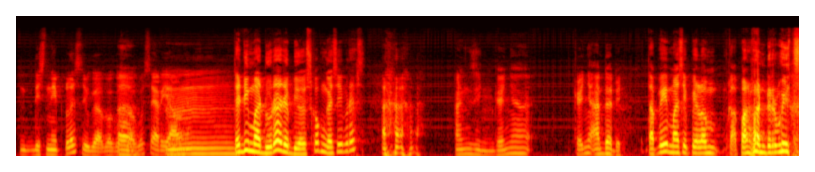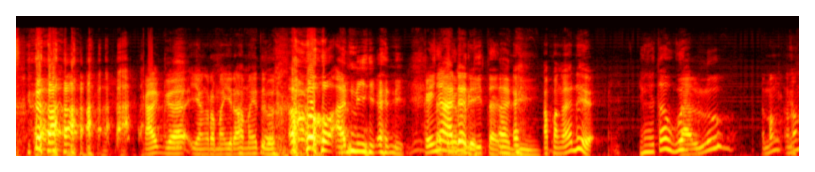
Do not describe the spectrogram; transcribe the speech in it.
Disney Plus juga bagus-bagus serialnya. Hmm, Tadi di Madura ada bioskop nggak sih, Pres? anjing, kayaknya kayaknya ada deh. Tapi masih film Kapal Wonderwitch. Kagak, yang Roma Irama itu loh. oh, Ani, Ani. Kayaknya Satria ada deh. Bergitar. Eh, apa nggak ada ya? Ya nggak tahu gua. Lalu emang emang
